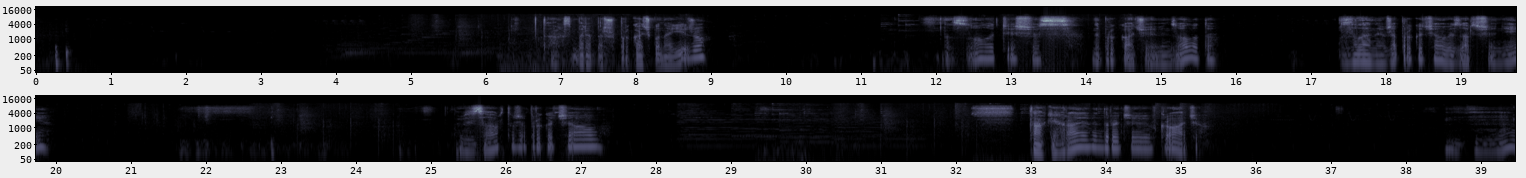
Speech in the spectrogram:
Збере першу прокачку на їжу. На золоті щось не прокачує він золото. Зелений вже прокачав, візард ще ні. Візард уже прокачав. Так, і грає він, до речі, в Кроачу.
